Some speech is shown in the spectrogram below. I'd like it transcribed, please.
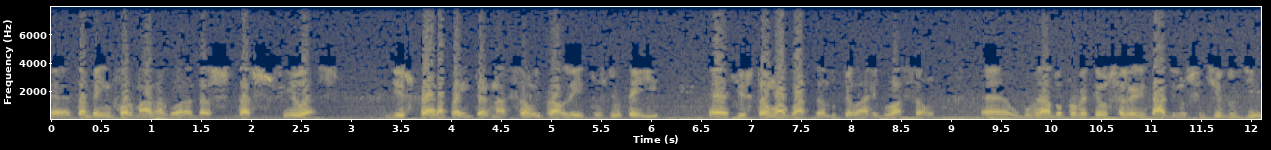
é, também informaram agora das, das filas de espera para internação e para leitos de UTI é, que estão aguardando pela regulação é, o governador prometeu celeridade no sentido de,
